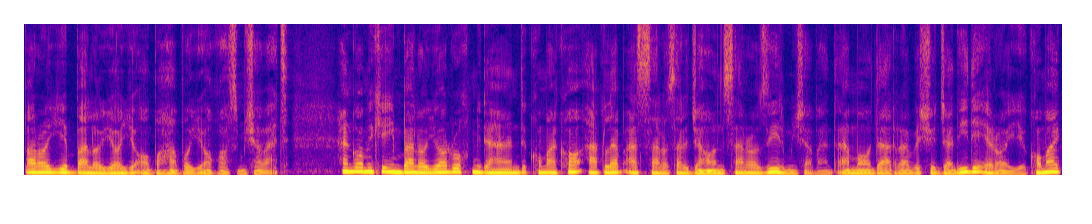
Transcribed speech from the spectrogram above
برای بلایای آب و هوایی آغاز می شود. هنگامی که این بلایا رخ می دهند کمک ها اغلب از سراسر جهان سرازیر می شوند اما در روش جدید ارائه کمک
